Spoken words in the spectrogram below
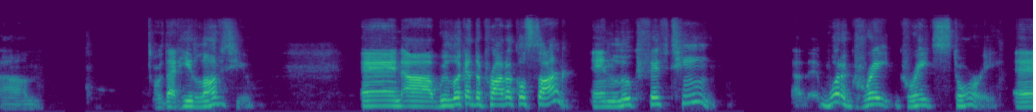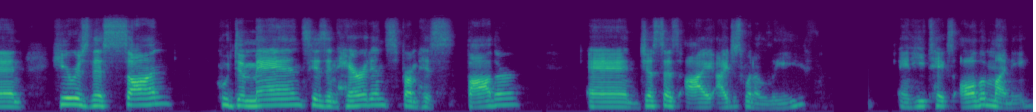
um, or that He loves you. And uh, we look at the prodigal son in Luke 15. Uh, what a great, great story. And here is this son who demands his inheritance from his father and just says, I, I just want to leave. And he takes all the money.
